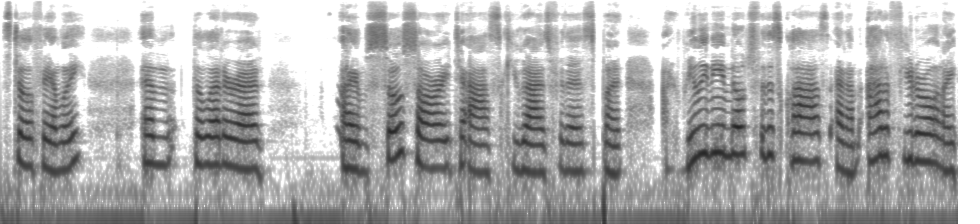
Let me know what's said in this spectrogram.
still a family. And the letter read, "I am so sorry to ask you guys for this, but I really need notes for this class, and I'm at a funeral, and I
